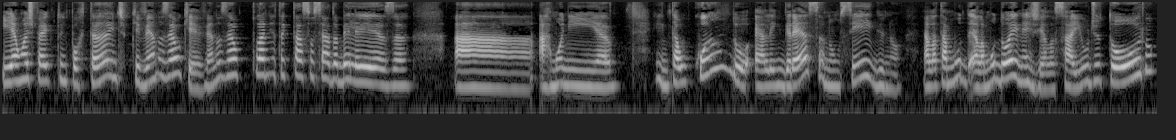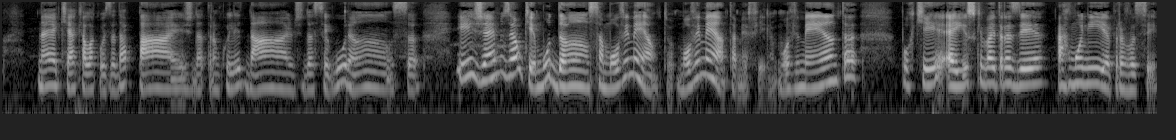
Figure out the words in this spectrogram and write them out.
E é um aspecto importante, porque Vênus é o quê? Vênus é o planeta que está associado à beleza, à harmonia. Então, quando ela ingressa num signo, ela, tá, ela mudou a energia, ela saiu de touro, né, que é aquela coisa da paz, da tranquilidade, da segurança. E gêmeos é o quê? Mudança, movimento. Movimenta, minha filha, movimenta porque é isso que vai trazer harmonia para você.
